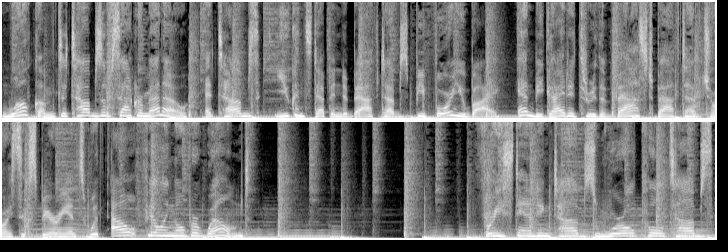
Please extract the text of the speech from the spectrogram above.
Welcome to Tubz of Sacramento. At Tubz, you can step into bathtubs before you buy and be guided through the vast bathtub choice experience without feeling overwhelmed. Freestanding tubs, whirlpool tubs,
